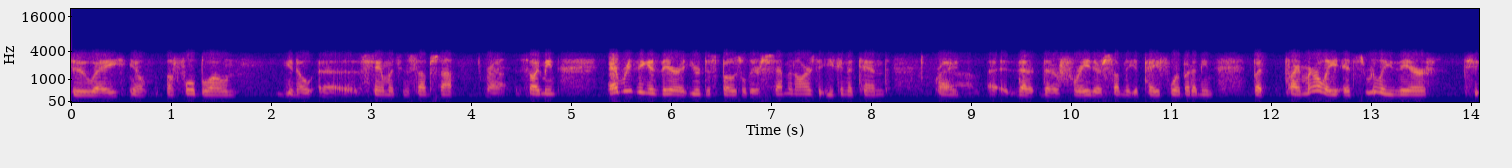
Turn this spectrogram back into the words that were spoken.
to a you know a full-blown you know uh, sandwich and sub shop. Right. So I mean, everything is there at your disposal. There's seminars that you can attend Right. uh, that that are free. There's some that you pay for, but I mean, but primarily it's really there to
